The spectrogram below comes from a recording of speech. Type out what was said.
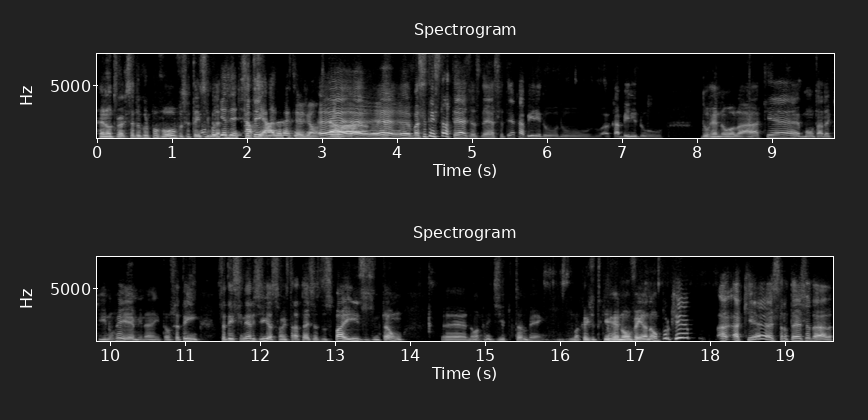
Renault Trucks é do grupo Volvo. Você tem Não podia deixar você piada, tem... né, Sérgio? É, é, é, é, mas você tem estratégias, né? Você tem a cabine do, do a cabine do, do Renault lá, que é montada aqui no VM, né? Então você tem, você tem sinergia, são estratégias dos países. Então, é, não acredito também. Não acredito que Renault venha, não, porque aqui é a estratégia da,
